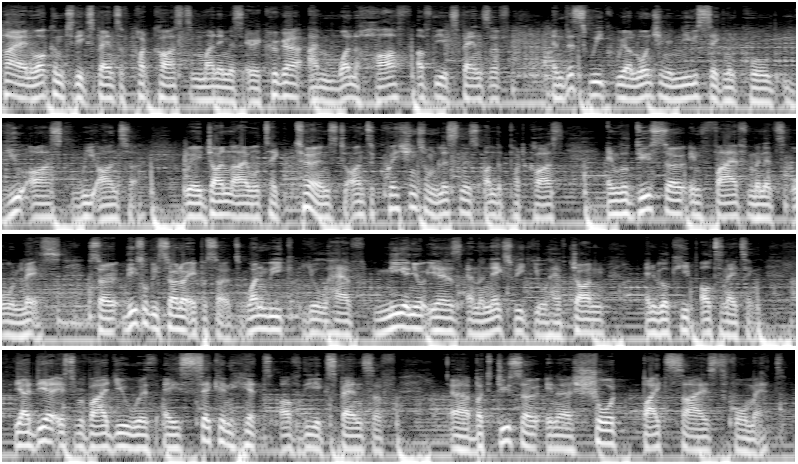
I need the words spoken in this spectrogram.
Hi, and welcome to the Expansive Podcast. My name is Erik Kruger. I'm one half of the Expansive, and this week we are launching a new segment called You Ask, We Answer, where John and I will take turns to answer questions from listeners on the podcast, and we'll do so in five minutes or less. So these will be solo episodes. One week you'll have me in your ears, and the next week you'll have John, and we'll keep alternating. The idea is to provide you with a second hit of the Expansive uh, but to do so in a short, bite sized format.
